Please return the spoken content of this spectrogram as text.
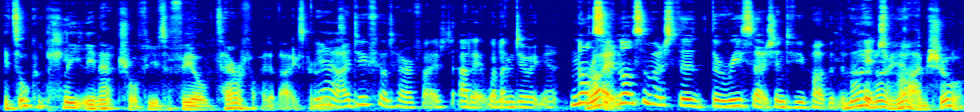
It's all completely natural for you to feel terrified at that experience. Yeah, I do feel terrified at it when I'm doing it. Not so, Right. not so much the, the research interview part, but the no, pitch no, part. yeah, I'm sure.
